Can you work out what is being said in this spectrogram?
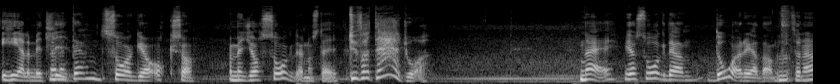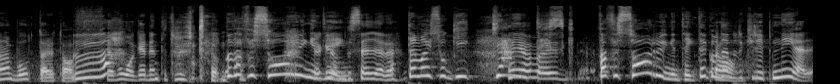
i hela mitt liv. Men den såg jag också. Men jag såg den hos dig. Du var där då? Nej, jag såg den då redan. Så den har bott där ett tag. Va? Jag vågade inte ta ut den. Men varför sa du ingenting? Jag glömde säga det. Den var ju så gigantisk. Var... Varför sa du ingenting? Tänk om ja. den hade krypt ner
